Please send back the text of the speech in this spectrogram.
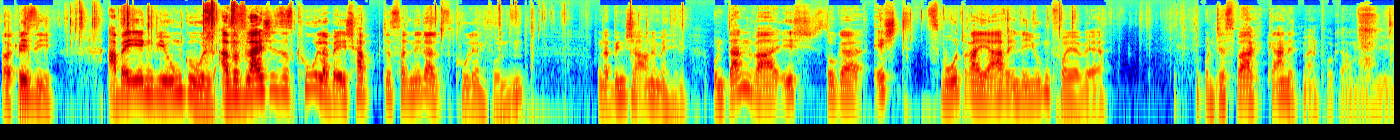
Okay. Busy. Aber irgendwie uncool. Also vielleicht ist es cool, aber ich habe das halt nicht als cool empfunden. Und da bin ich ja auch nicht mehr hin. Und dann war ich sogar echt zwei, drei Jahre in der Jugendfeuerwehr. Und das war gar nicht mein Programm, mein Lieber.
